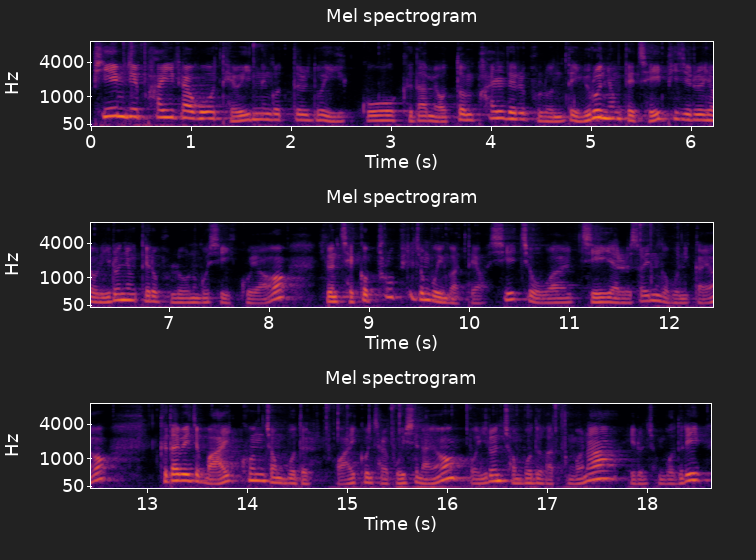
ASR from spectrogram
pmg 파일이라고 되어 있는 것들도 있고 그 다음에 어떤 파일들을 불렀는데 이런 형태 jpg를 이런 형태로 불러오는 것이 있고요. 이건 제 거 프로필 정보인 것 같아요. chor gar을 써 있는 거 보니까요 그 다음에 이제 뭐 아이콘 정보들 뭐 아이콘 잘 보이시나요? 뭐 이런 정보들 같은 거나 이런 정보들이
